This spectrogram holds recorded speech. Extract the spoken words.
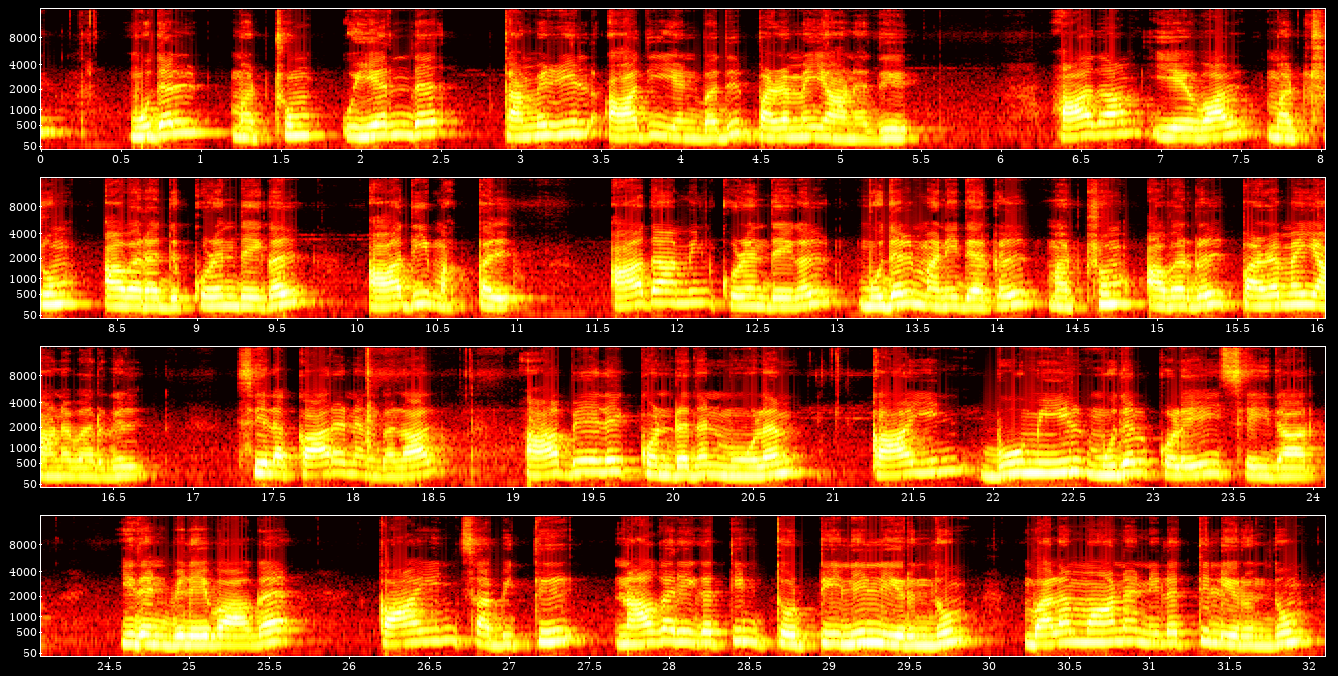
முதல் மற்றும் உயர்ந்த தமிழில் ஆதி என்பது பழமையானது. ஆதாம் ஏவாள் மற்றும் அவரது குழந்தைகள் ஆதி மக்கள். ஆதாமின் குழந்தைகள் முதல் மனிதர்கள் மற்றும் அவர்கள் பழமையானவர்கள். சில காரணங்களால் ஆபேலை கொன்றதன் மூலம் காயின் பூமியில் முதல் கொலையை செய்தார். இதன் விளைவாக காயின் சபித்து நாகரிகத்தின் தொட்டிலில் இருந்தும் வளமான நிலத்தில் இருந்தும்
